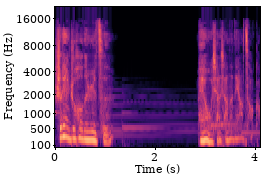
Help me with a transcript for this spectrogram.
失恋之后的日子，没有我想象的那样糟糕。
